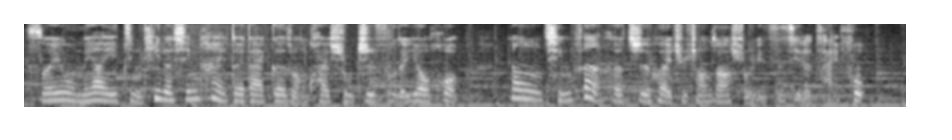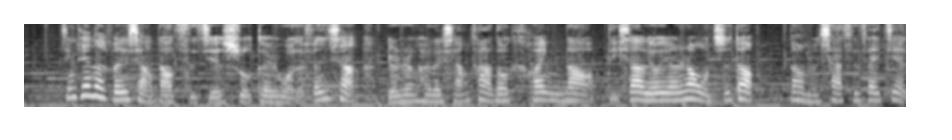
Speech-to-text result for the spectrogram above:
所以，我们要以警惕的心态对待各种快速致富的诱惑，用勤奋和智慧去创造属于自己的财富。今天的分享到此结束。对于我的分享，有任何的想法都欢迎到底下留言让我知道。那我们下次再见。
